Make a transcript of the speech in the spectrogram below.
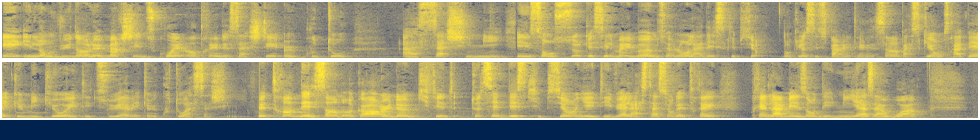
et ils l'ont vu dans le marché du coin en train de s'acheter un couteau à sashimi ils sont sûrs que c'est le même homme selon la description. Donc là, c'est super intéressant parce qu'on se rappelle que Mikio a été tué avec un couteau à sashimi. Le 30 décembre, encore un homme qui fit toute cette description, il a été vu à la station de train près de la maison des Miyazawa.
